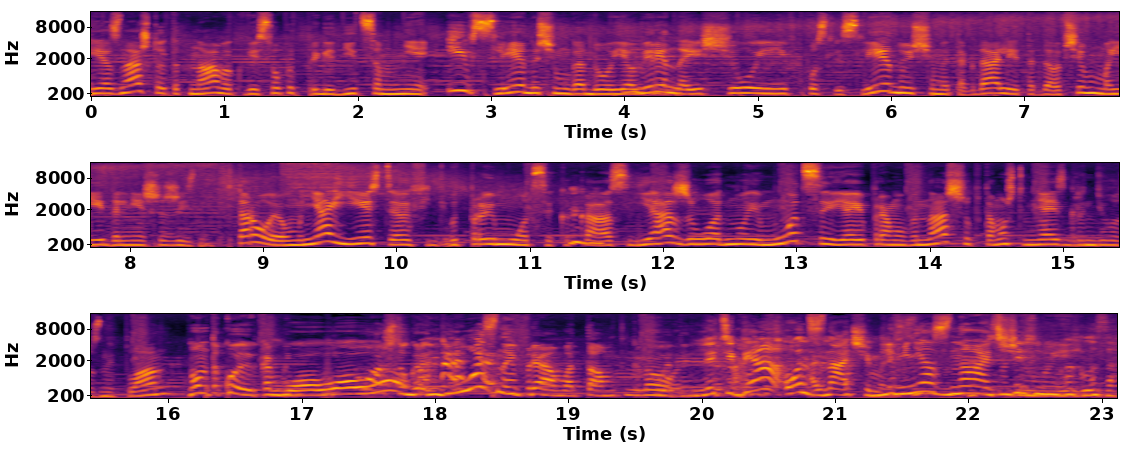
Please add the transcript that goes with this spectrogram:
И я знаю, что этот навык, весь опыт пригодится мне и в следующем году, я уверена, еще и в послеследующем и так далее, и тогда вообще в моей дальнейшей жизни. Второе, у меня есть офиг- вот про эмоции как раз. Я живу одной эмоцией, я ее прямо выношу, потому что у меня есть грандиозный план. Но он такой, как бы, Воу-воу-воу. то, что грандиозный прямо там. Ну, для тебя он значимый. Для меня значимый. глаза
